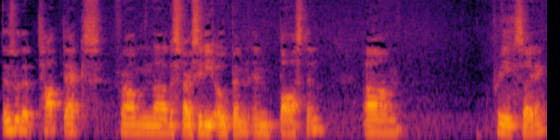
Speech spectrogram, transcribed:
those were the top decks from uh, the Star City Open in Boston. Um, pretty exciting.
